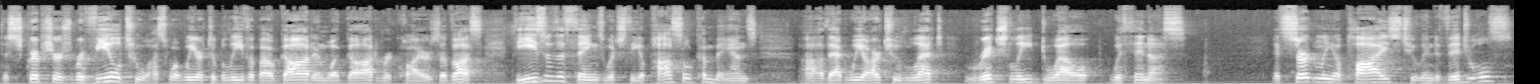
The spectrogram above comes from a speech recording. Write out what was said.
The scriptures reveal to us what we are to believe about God and what God requires of us. These are the things which the apostle commands uh, that we are to let richly dwell within us. It certainly applies to individuals,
